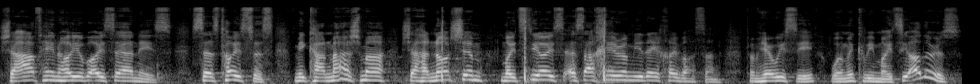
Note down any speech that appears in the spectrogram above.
sha'af hein hayu b'oisei. Says Toisus, Mikan mashma shahanoshim moitzios es acherim yidei chayvasan. From here we see women can be mitzi others.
